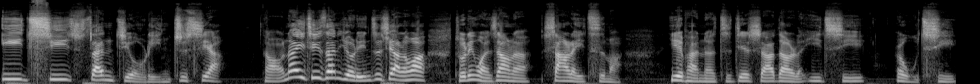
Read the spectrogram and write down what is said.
一七三九零之下。好、那一七三九零之下的话，昨天晚上呢杀了一次嘛，夜盘呢直接杀到了一七二五七。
